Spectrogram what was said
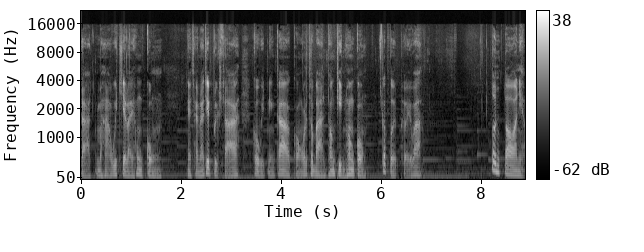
ศาสตร์ มหาวิทยาลัยฮ่องกง ในฐานะที่ปรึกษาโควิด -19 ของรัฐบาลท้องถิ่นฮ่องกง ก็เปิดเผยว่า ต้นตอเนี่ย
